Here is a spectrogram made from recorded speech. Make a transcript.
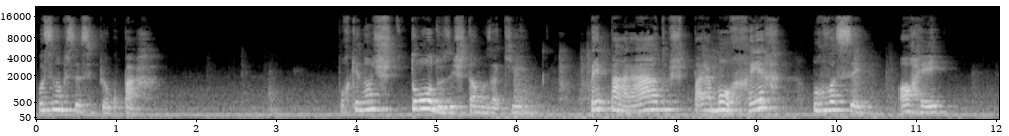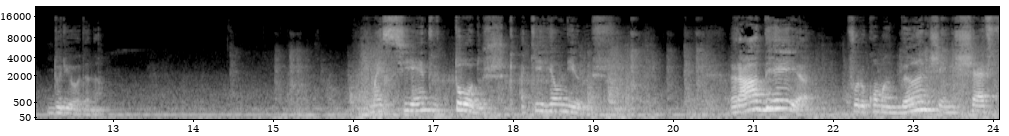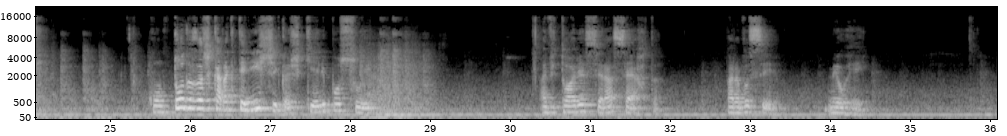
você não precisa se preocupar, porque nós todos estamos aqui preparados para morrer por você, ó rei Duryodhana. Mas se entre todos aqui reunidos Radheya for o comandante em chefe, com todas as características que ele possui, a vitória será certa para você, meu rei.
